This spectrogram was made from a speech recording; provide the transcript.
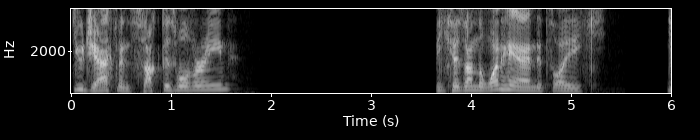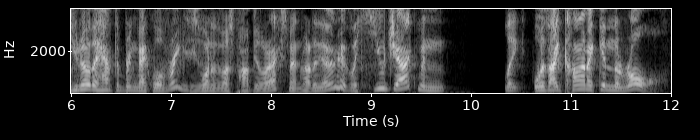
Hugh Jackman sucked as Wolverine because on the one hand it's like you know they have to bring back Wolverine because he's one of the most popular X Men, but on the other hand it's like Hugh Jackman like was iconic in the role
